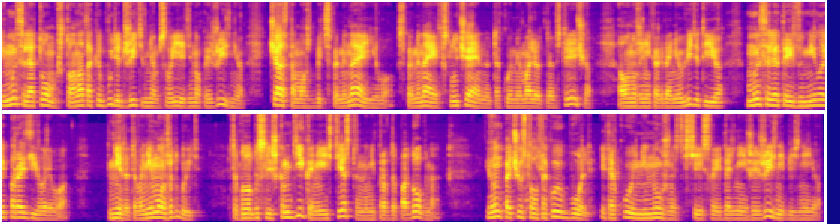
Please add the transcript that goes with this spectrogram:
и мысль о том, что она так и будет жить в нем своей одинокой жизнью, часто, может быть, вспоминая его, вспоминая их случайную такую мимолетную встречу, а он уже никогда не увидит ее, мысль эта изумила и поразила его. Нет, этого не может быть. Это было бы слишком дико, неестественно, неправдоподобно. И он почувствовал такую боль и такую ненужность всей своей дальнейшей жизни без нее,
